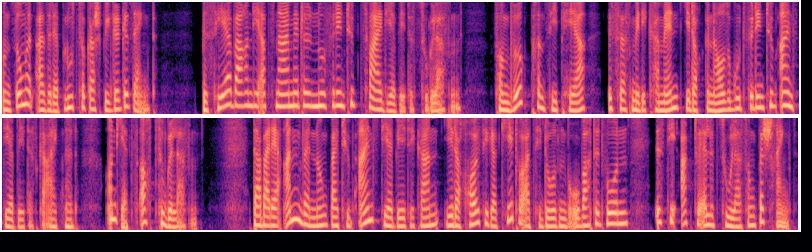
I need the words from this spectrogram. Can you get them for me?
und somit also der Blutzuckerspiegel gesenkt. Bisher waren die Arzneimittel nur für den Typ-2-Diabetes zugelassen. Vom Wirkprinzip her ist das Medikament jedoch genauso gut für den Typ-1-Diabetes geeignet und jetzt auch zugelassen. Da bei der Anwendung bei Typ-1-Diabetikern jedoch häufiger Ketoazidosen beobachtet wurden, ist die aktuelle Zulassung beschränkt.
